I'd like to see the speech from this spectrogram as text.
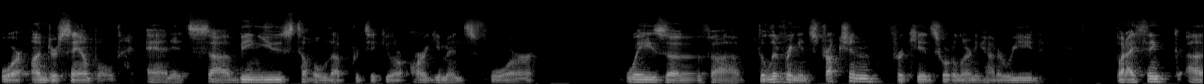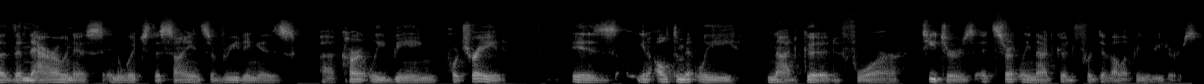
or undersampled, and it's uh, being used to hold up particular arguments for ways of uh, delivering instruction for kids who are learning how to read. But I think uh, the narrowness in which the science of reading is uh, currently being portrayed is you know ultimately not good for teachers. It's certainly not good for developing readers.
